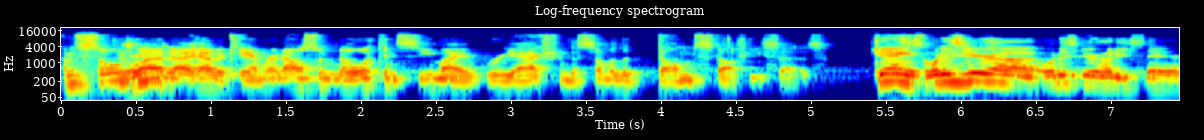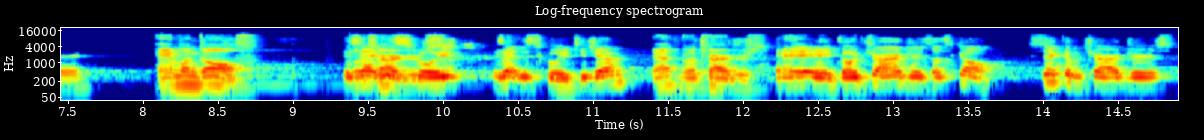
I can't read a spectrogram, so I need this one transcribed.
I'm so glad I have a camera now, so Noah can see my reaction to some of the dumb stuff he says. James, what is your uh, what does your hoodie say there? Hamlin Golf. Is Go that the school? You, is that the school you teach at? Yeah, go Chargers. Hey, go Chargers! Let's go. Sick 'em Chargers.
